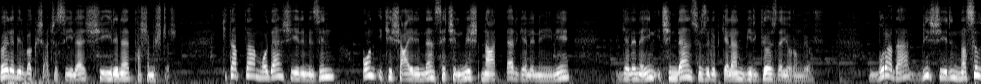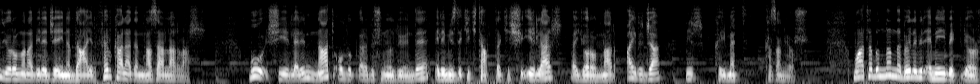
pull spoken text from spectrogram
Böyle bir bakış açısıyla şiirine taşımıştır. Kitapta modern şiirimizin 12 şairinden seçilmiş naatler geleneğini, geleneğin içinden süzülüp gelen bir gözle yorumluyor. Burada bir şiirin nasıl yorumlanabileceğine dair fevkalade nazarlar var. Bu şiirlerin naat oldukları düşünüldüğünde elimizdeki kitaptaki şiirler ve yorumlar ayrıca bir kıymet kazanıyor. Muhatabından da böyle bir emeği bekliyor.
